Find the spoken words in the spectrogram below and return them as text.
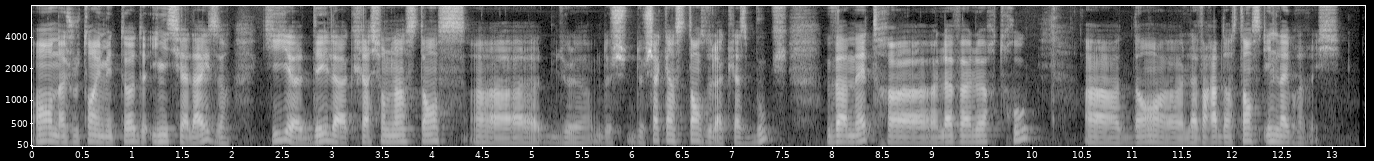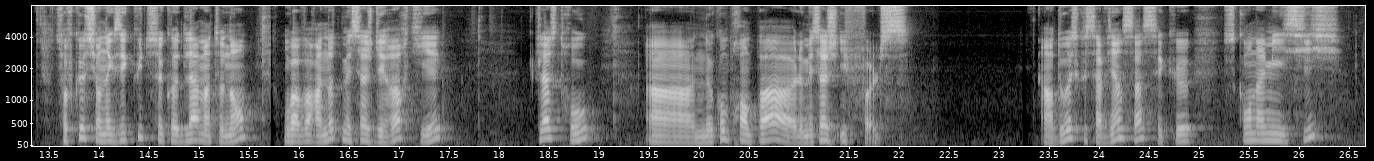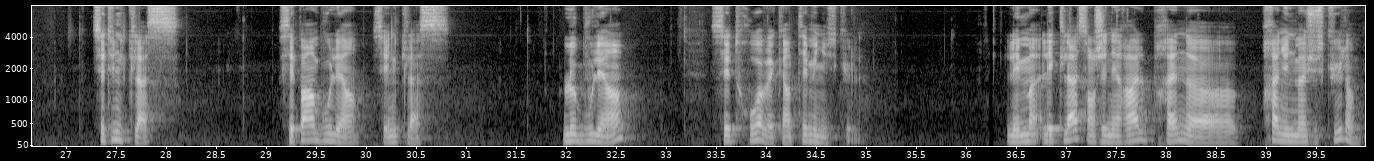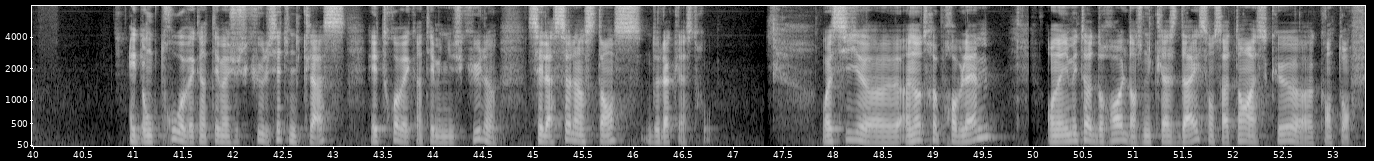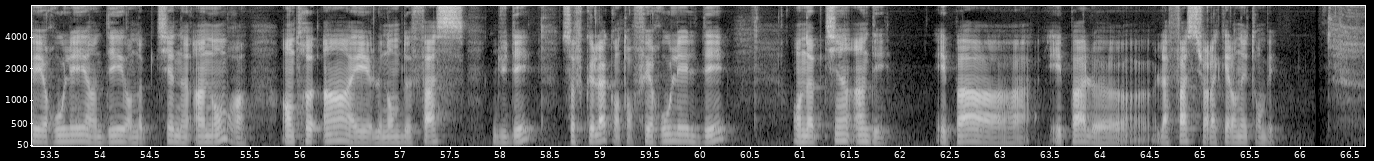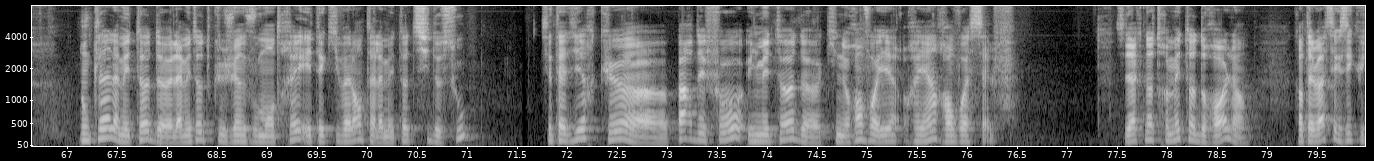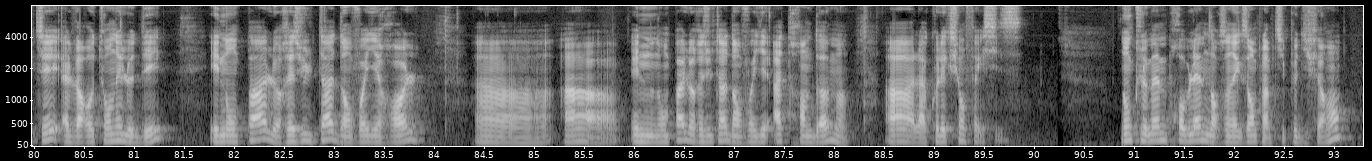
en ajoutant une méthode initialize qui, euh, dès la création de l'instance euh, de, chaque instance de la classe book, va mettre euh, la valeur true dans la variable d'instance inLibrary. Sauf que si on exécute ce code-là maintenant, on va avoir un autre message d'erreur qui est class true ne comprend pas le message if false. Alors d'où est-ce que ça vient ça? C'est que ce qu'on a mis ici, c'est une classe. C'est pas un booléen, c'est une classe. Le booléen, c'est true avec un T minuscule. Les, classes, en général, prennent, euh, prennent une majuscule. Et donc, true avec un T majuscule, c'est une classe. Et true avec un T minuscule, c'est la seule instance de la classe true. Voici euh, un autre problème. On a une méthode roll dans une classe dice. On s'attend à ce que euh, quand on fait rouler un dé, on obtienne un nombre entre 1 et le nombre de faces du dé. Sauf que là, quand on fait rouler le dé, on obtient un dé et pas, le, la face sur laquelle on est tombé. Donc là, la méthode, la méthode que je viens de vous montrer est équivalente à la méthode ci-dessous. C'est-à-dire que euh, par défaut, une méthode qui ne renvoie rien renvoie self. C'est-à-dire que notre méthode roll, quand elle va s'exécuter, elle va retourner le D et non pas le résultat d'envoyer roll à, et non pas le résultat d'envoyer at random à la collection faces. Donc le même problème dans un exemple un petit peu différent.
